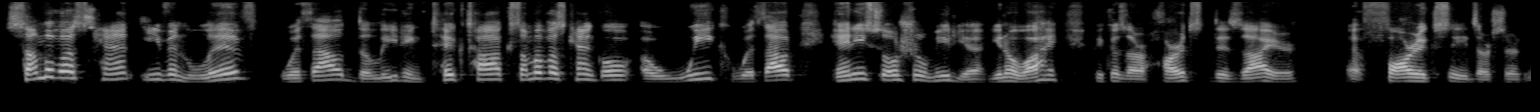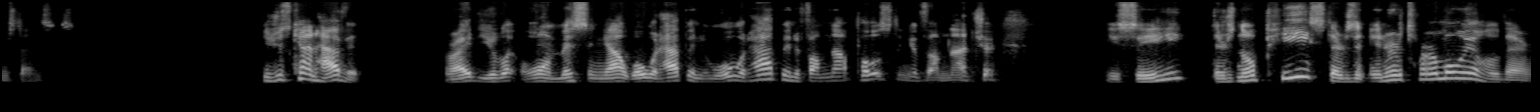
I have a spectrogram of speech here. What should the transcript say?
Some of us can't even live without deleting TikTok. Some of us can't go a week without any social media. You know why? Because our heart's desire uh, far exceeds our circumstances. You just can't have it. right? You're like, oh, I'm missing out. What would happen? What would happen if I'm not posting? If I'm not check? You see, there's no peace. There's an inner turmoil there.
